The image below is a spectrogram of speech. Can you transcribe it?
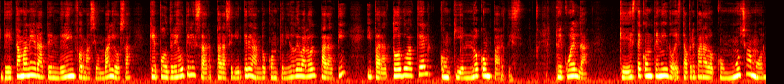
De esta manera tendré información valiosa que podré utilizar para seguir creando contenido de valor para ti y para todo aquel con quien lo compartes. Recuerda que este contenido está preparado con mucho amor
